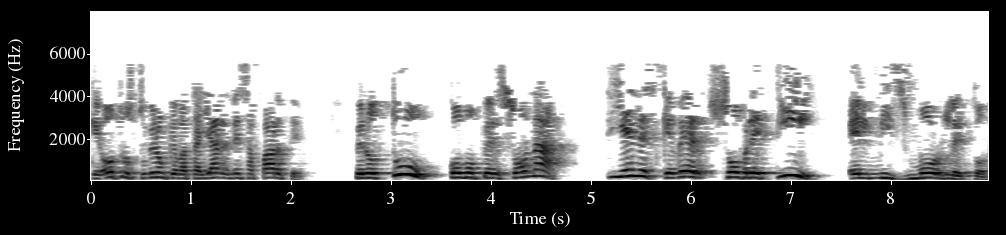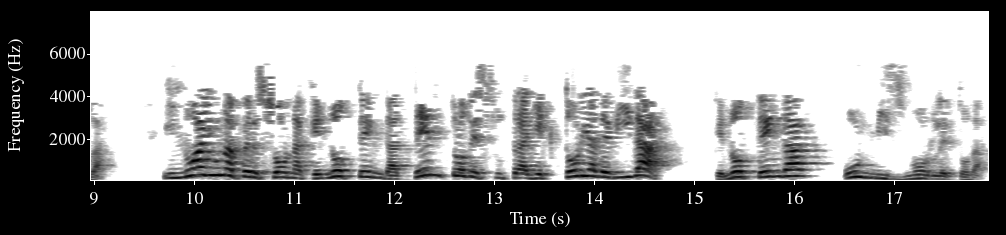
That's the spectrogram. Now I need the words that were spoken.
que otros tuvieron que batallar en esa parte. Pero tú, como persona, tienes que ver sobre ti el mismor le toda. Y no hay una persona que no tenga dentro de su trayectoria de vida, que no tenga un mismor le toda,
